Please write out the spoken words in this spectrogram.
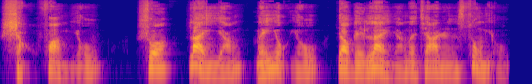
少放油，说烂羊没有油，要给烂羊的家人送油。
